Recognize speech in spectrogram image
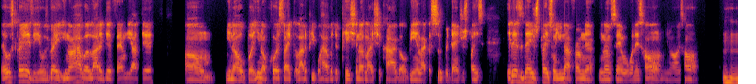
It was crazy. It was great. You know, I have a lot of good family out there. Um, you know, but you know, of course, like a lot of people have a depiction of like Chicago being like a super dangerous place. It is a dangerous place when you're not from there. You know what I'm saying? But when it's home, you know, it's home. Mm-hmm.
